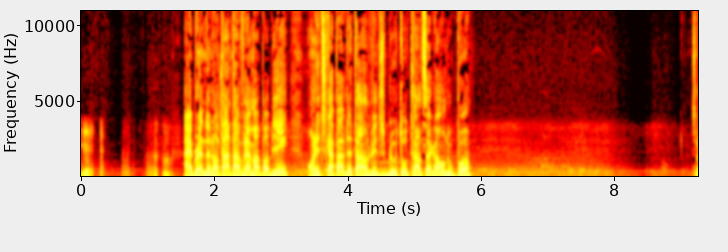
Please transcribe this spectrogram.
Et- Hey, Brandon, on t'entend vraiment pas bien. On est-tu capable de t'enlever du Bluetooth 30 secondes ou pas? Tu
